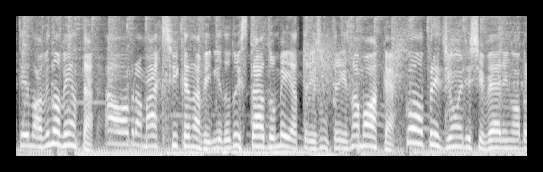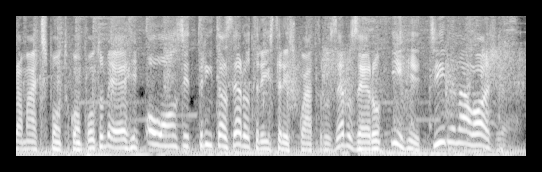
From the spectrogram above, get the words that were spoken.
39,90. A Obra Max fica na Avenida do Estado, 6313 na Moca. Compre de onde estiver em obramax.com.br ou 11 3003 3400 e retire na loja.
